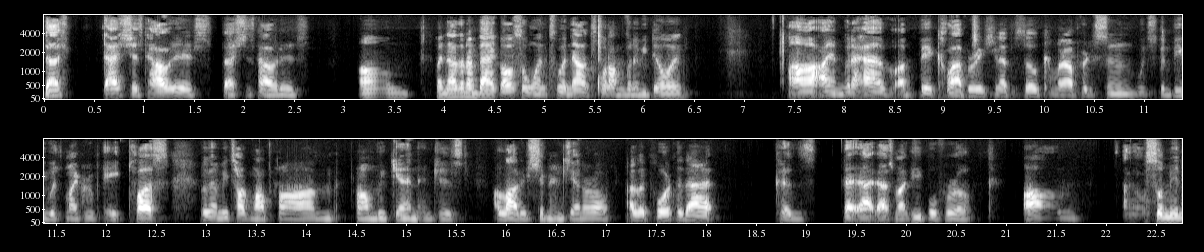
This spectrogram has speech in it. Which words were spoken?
that's that's just how it is. That's just how it is. Um, but now that I'm back, I also want to announce what I'm gonna be doing. Uh, I am gonna have a big collaboration episode coming out pretty soon, which is gonna be with my group Eight Plus. We're gonna be talking about prom, prom weekend, and just a lot of shit in general. I look forward to that because that, that that's my people for real. Um, I also made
